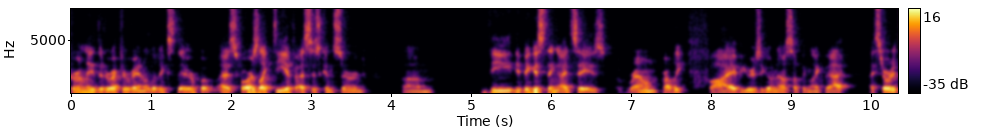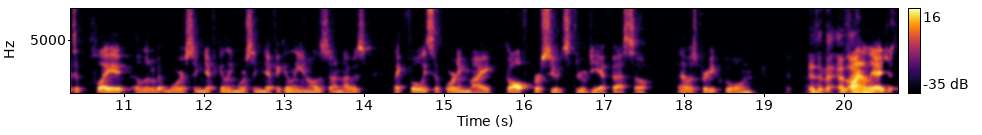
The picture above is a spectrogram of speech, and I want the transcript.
currently the director of analytics there. But as far as like DFS is concerned, um, the the biggest thing I'd say is around probably five years ago now, something like that. I started to play it a little bit more significantly, more significantly, and all of a sudden I was like fully supporting my golf pursuits through DFS. So that was pretty cool. And uh, isn't that like, finally I just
